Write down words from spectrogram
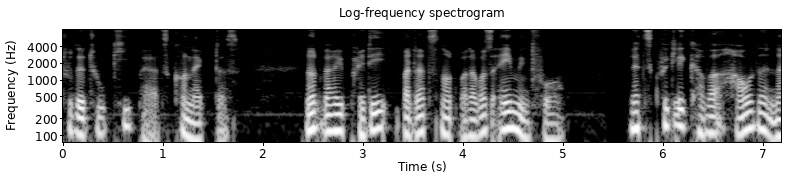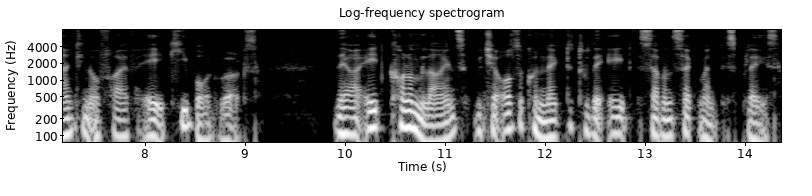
to the two keypads connectors. Not very pretty, but that's not what I was aiming for. Let's quickly cover how the 1905A keyboard works. There are 8 column lines which are also connected to the 8 7 segment displays.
